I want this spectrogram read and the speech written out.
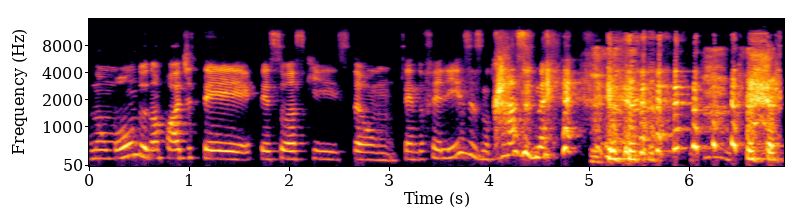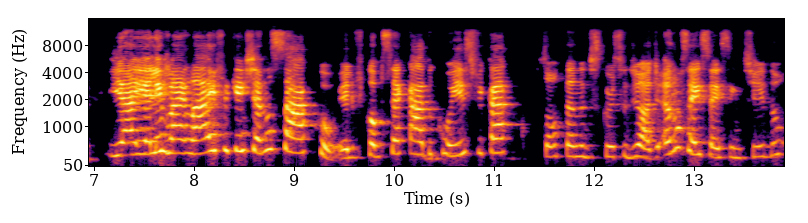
no mundo não pode ter pessoas que estão sendo felizes, no caso, né? e aí ele vai lá e fica enchendo o saco. Ele ficou obcecado com isso, fica soltando discurso de ódio. Eu não sei se faz sentido,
